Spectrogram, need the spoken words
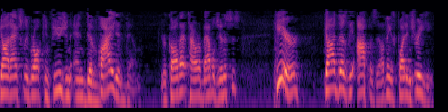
God actually brought confusion and divided them. You recall that Tower of Babel Genesis? Here, God does the opposite. I think it's quite intriguing.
